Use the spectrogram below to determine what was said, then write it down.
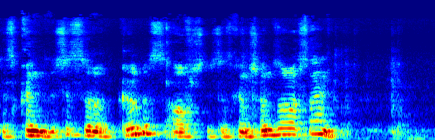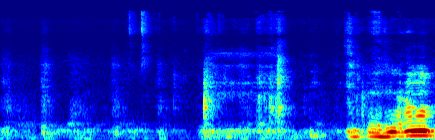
Das kann, ist das so Kürbisaufstrich? Das kann schon sowas sein. Okay, hier haben wir.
